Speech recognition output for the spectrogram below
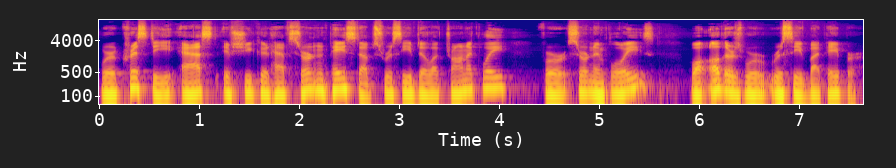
where Christy asked if she could have certain pay stubs received electronically for certain employees, while others were received by paper.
